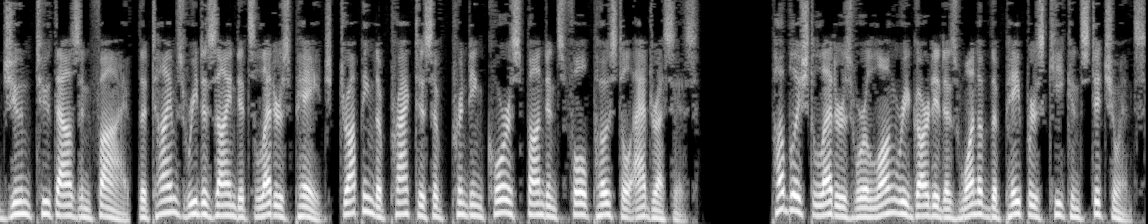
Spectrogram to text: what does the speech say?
June 2005, The Times redesigned its letters page, dropping the practice of printing correspondents' full postal addresses. Published letters were long regarded as one of the paper's key constituents.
